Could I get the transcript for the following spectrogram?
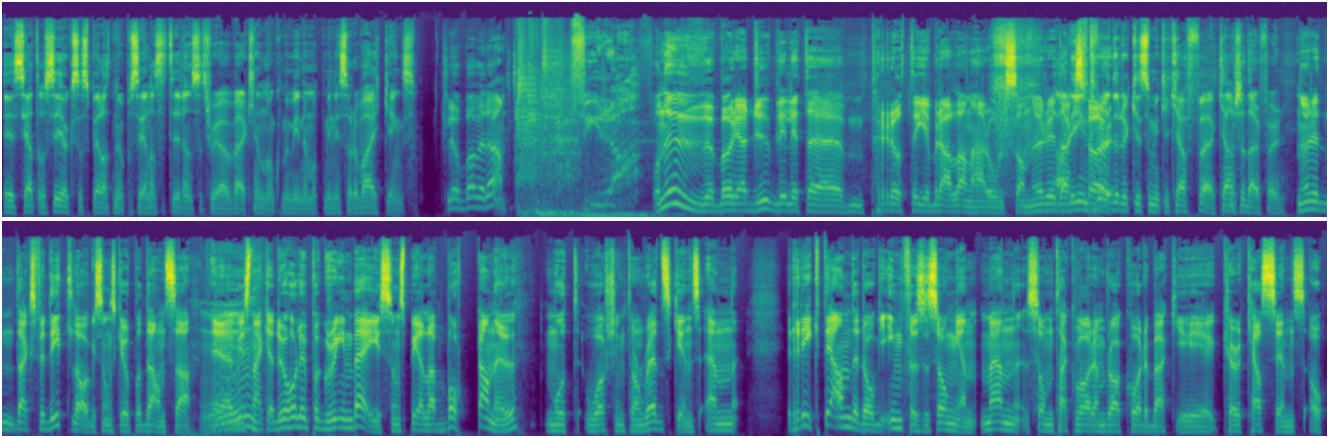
eh, Seattle Seahawks har spelat nu på senaste tiden så tror jag verkligen de kommer vinna mot Minnesota Vikings. Klubbar vi det. Fyra, Och nu börjar du bli lite pruttig i brallan här, Olsson. Nu är det Ja, det är dags inte för att jag druckit så mycket kaffe, kanske därför. Nu är det dags för ditt lag som ska upp och dansa. Mm. Eh, vi snackar, du håller på Green Bay som spelar borta nu mot Washington Redskins. En riktig underdog inför säsongen, men som tack vare en bra quarterback i Kirk Cousins och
